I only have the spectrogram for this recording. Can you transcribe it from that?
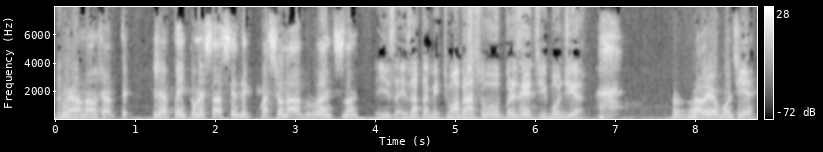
Não, não, já, te, já tem que começar a ser equacionado antes, né? Isso, exatamente. Um abraço, presidente. Bom dia. Valeu, bom dia.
